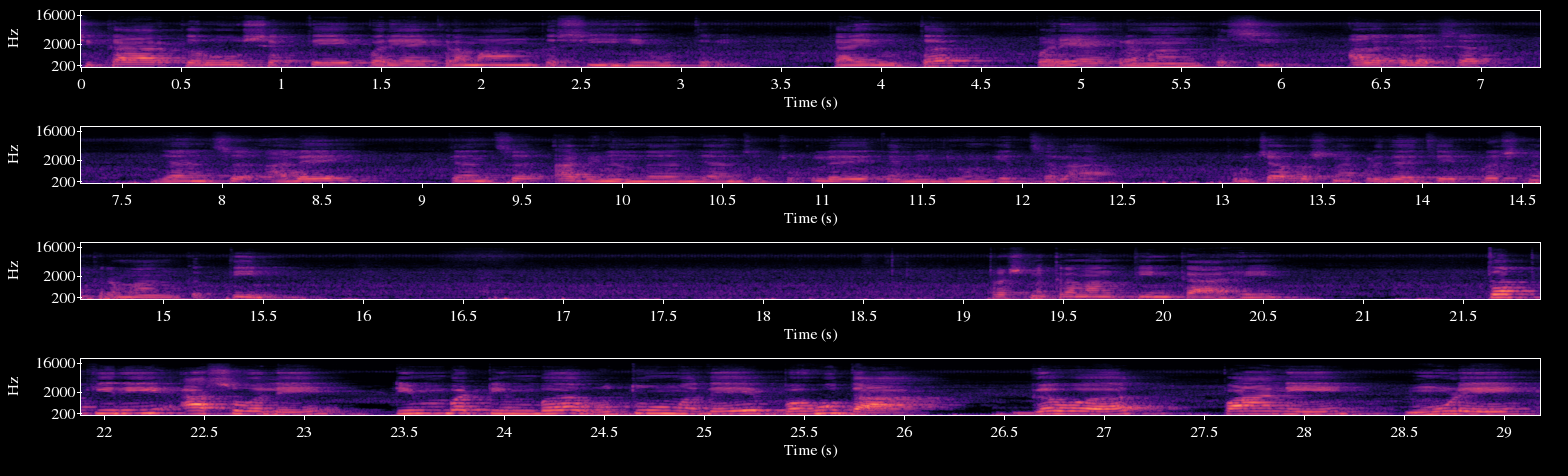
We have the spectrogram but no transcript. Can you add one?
शिकार करू शकते. पर्याय क्रमांक सी हे उत्तर काय उत्तर? पर्याय क्रमांक सी. आलं का लक्षात? ज्यांचं आलंय त्यांचं अभिनंदन ज्यांचं चुकलंय त्यांनी लिहून घेत चला. पुढच्या प्रश्नाकडे जायचे प्रश्न क्रमांक तीन. प्रश्न क्रमांक तीन का आहे? तपकिरी आसवले टिंब टिंब ऋतूमध्ये बहुधा गवत पाने मुळे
